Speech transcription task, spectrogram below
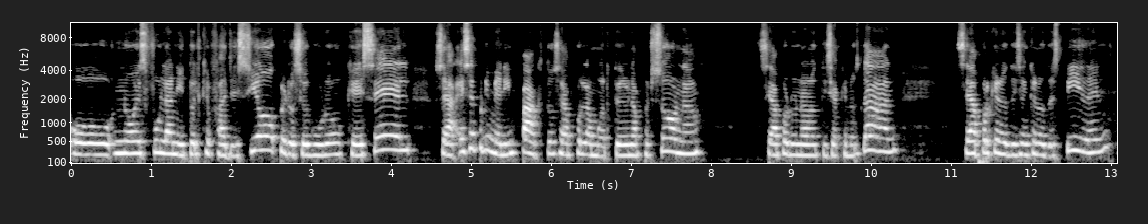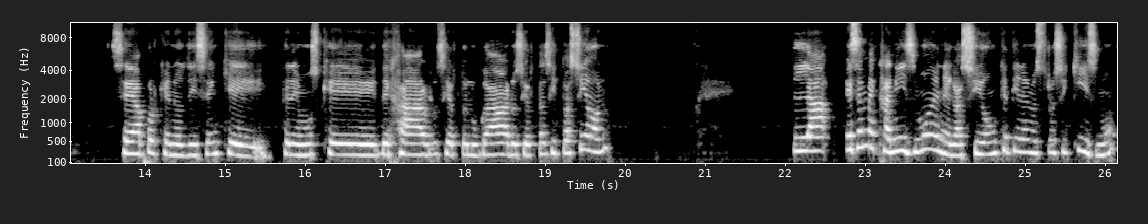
o no es fulanito el que falleció, pero seguro que es él. O sea, ese primer impacto, sea por la muerte de una persona, sea por una noticia que nos dan, sea porque nos dicen que nos despiden, sea porque nos dicen que tenemos que dejar cierto lugar o cierta situación, la, ese mecanismo de negación que tiene nuestro psiquismo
